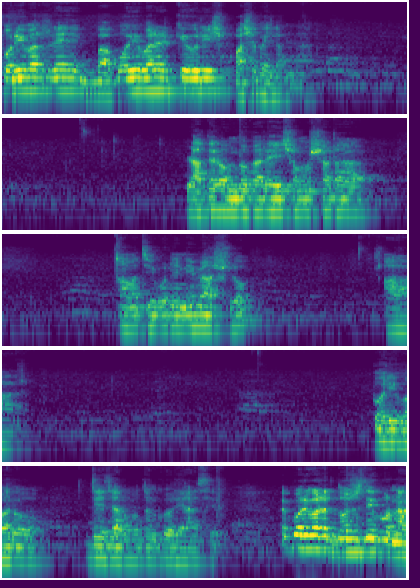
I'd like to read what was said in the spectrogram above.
পরিবারে বা পরিবারের কেউরই পাশে পাইলাম না। রাতের অন্ধকারে এই সমস্যাটা আমার জীবনে নেমে আসলো। আর পরিবারও যে যার মতন করে আছে। আমি পরিবারের দোষ দিব না,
